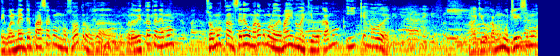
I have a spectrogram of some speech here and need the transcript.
Igualmente pasa con nosotros, o sea, los periodistas tenemos, somos tan seres humanos como los demás y nos equivocamos y que jode. Nos equivocamos muchísimo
